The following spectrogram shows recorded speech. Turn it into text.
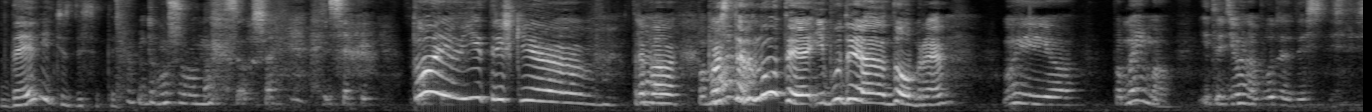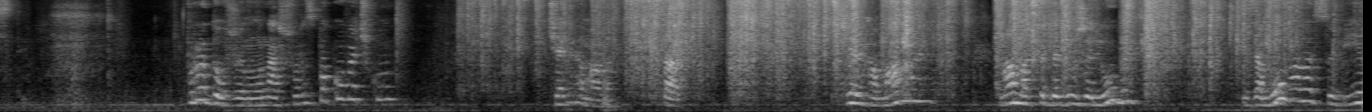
9 із 10. Ну, Тому що вона залишає всякий. То її трішки е, треба Помагаємо. простернути і буде добре. Ми її помиємо, і тоді вона буде десь десь десь. Продовжуємо нашу розпаковочку. Черга мами. Так. Черга мами. Мама себе дуже любить замовила собі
